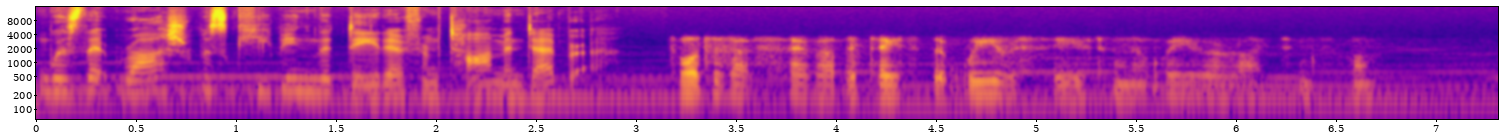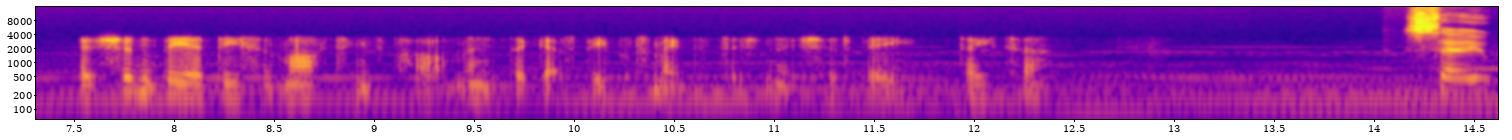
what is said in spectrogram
was that Roche was keeping the data from Tom and Deborah. What does that say about the data that we received and that we were writing from? It shouldn't be a decent marketing department that gets people to make the decision, it should be data. So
